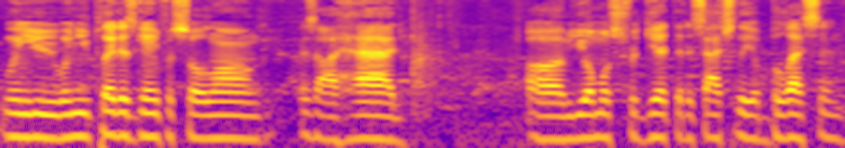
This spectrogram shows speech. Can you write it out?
when you when you play this game for so long, as I had, um, you almost forget that it's actually a blessing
